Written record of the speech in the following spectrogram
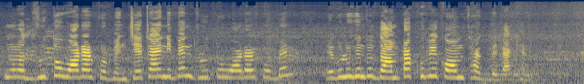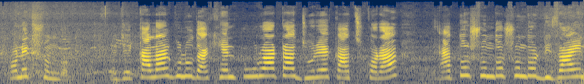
আপনারা দ্রুত অর্ডার করবেন, যেটাই নেবেন দ্রুত অর্ডার করবেন। এগুলো কিন্তু দামটা খুবই কম থাকবে, দেখেন। অনেক সুন্দর। যে কালারগুলো দেখেন, পুরাটা জুড়ে কাজ করা। এত সুন্দর সুন্দর ডিজাইন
